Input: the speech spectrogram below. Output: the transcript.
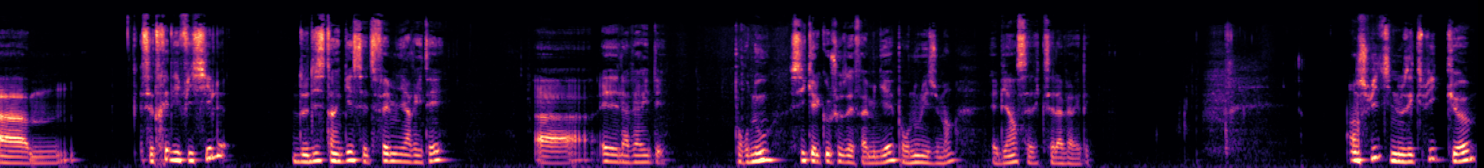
euh, c'est très difficile de distinguer cette familiarité euh, et la vérité. Pour nous, si quelque chose est familier, pour nous les humains, eh bien c'est que c'est la vérité. Ensuite, il nous explique que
